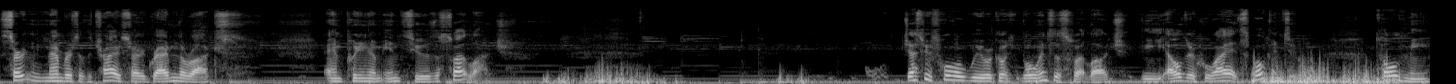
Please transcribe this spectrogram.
certain members of the tribe started grabbing the rocks and putting them into the sweat lodge. Just before we were going to go into the sweat lodge, the elder who I had spoken to told me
